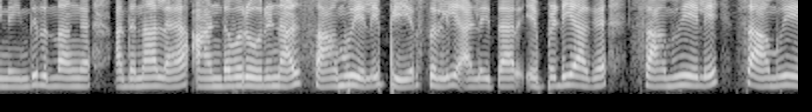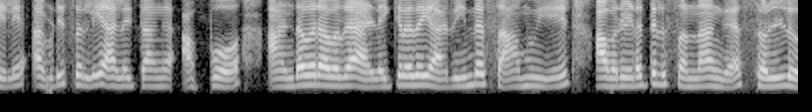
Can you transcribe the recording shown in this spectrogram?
இணைந்து இருந்தாங்க. அதனால ஆண்டவர் ஒரு நாள் சாமுவேலை பெயர் சொல்லி அழைத்தார். எப்படியாக சாமுவேலே சாமுவேலே அப்படி சொல்லி அழைத்தாங்க. அப்போ ஆண்டவர் அவரை அழைக்கிறதை அறிந்த சாமுவேல் அவரிடத்தில் சொன்னாங்க சொல்லு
